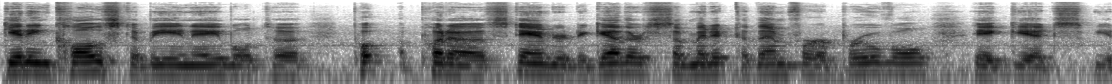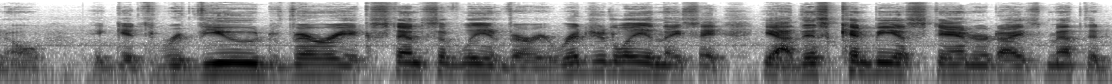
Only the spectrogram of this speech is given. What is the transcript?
getting close to being able to put put a standard together submit it to them for approval it gets you know it gets reviewed very extensively and very rigidly, and they say, yeah, this can be a standardized method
